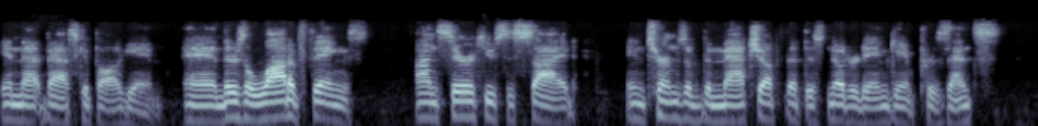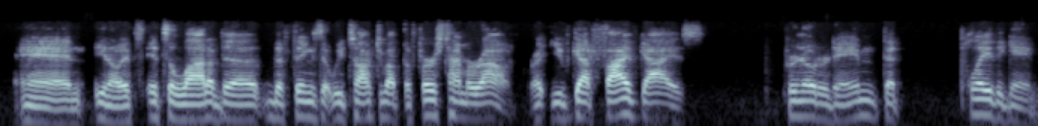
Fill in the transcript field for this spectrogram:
in that basketball game. And there's a lot of things on Syracuse's side in terms of the matchup that this Notre Dame game presents. And you know, it's it's a lot of the the things that we talked about the first time around, right? You've got five guys for Notre Dame that play the game.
